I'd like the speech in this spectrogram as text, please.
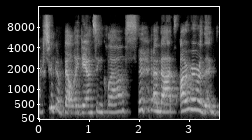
I took a belly dancing class, and that's I remember the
